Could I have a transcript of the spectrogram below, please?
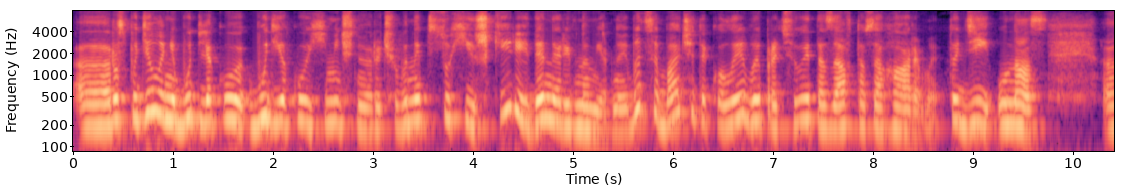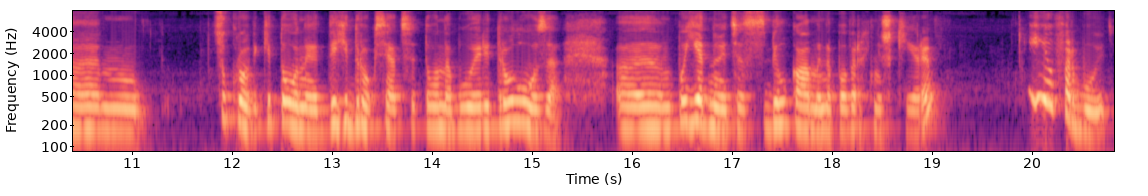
е, розподілення будь-якої будь-якої хімічної речовини в сухій шкірі йде нерівномірно. І ви це бачите, коли ви працюєте з автозагарами. Тоді у нас ем, цукрові кетони, дегідроксиацетон або ерітролоза е, поєднуються з білками на поверхні шкіри і фарбують.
